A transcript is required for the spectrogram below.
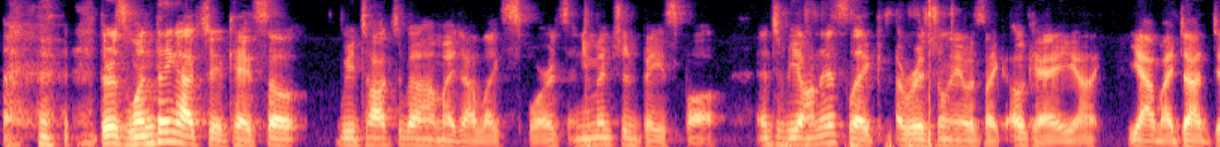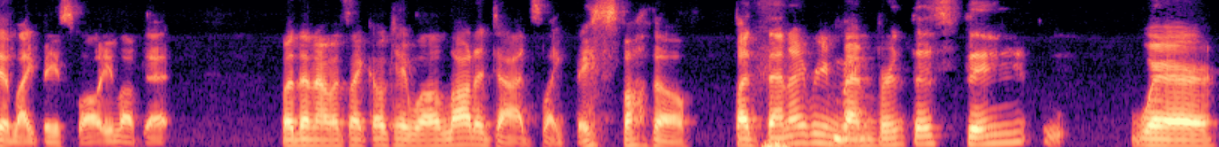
there's one thing actually, okay, so we talked about how my dad likes sports and you mentioned baseball. And to be honest, like originally I was like, okay, yeah, yeah, my dad did like baseball. He loved it. But then I was like, okay, well, a lot of dads like baseball though. But then I remembered this thing where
